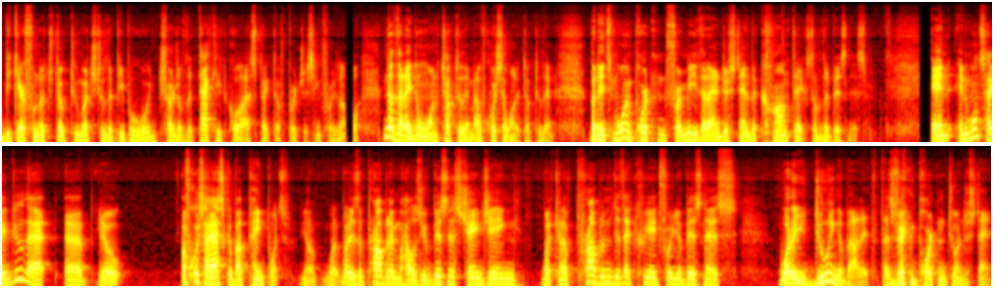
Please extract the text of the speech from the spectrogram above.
be careful not to talk too much to the people who are in charge of the tactical aspect of purchasing, for example. Not that I don't want to talk to them, of course I want to talk to them, but it's more important for me that I understand the context of the business. And and once I do that, uh, you know, of course, I ask about pain points. You know, what, what is the problem? How's your business changing? What kind of problem did that create for your business? What are you doing about it? That's very important to understand.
